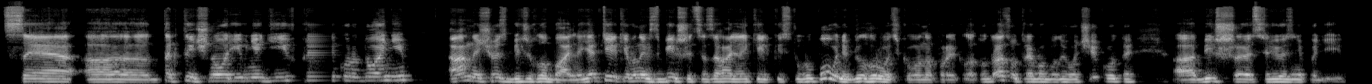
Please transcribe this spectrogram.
Це е, тактичного рівня дій в прикордонні, а не щось більш глобальне. Як тільки в них збільшиться загальна кількість угруповання Білгородського, наприклад, одразу треба буде очікувати більш е, серйозні події.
